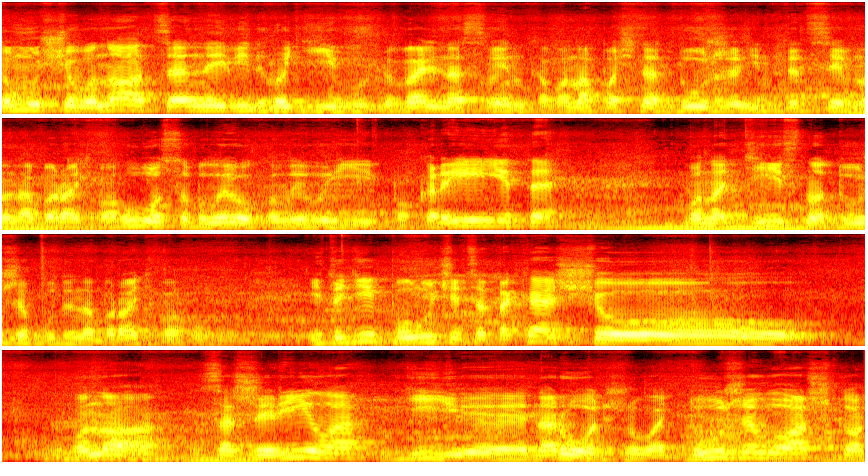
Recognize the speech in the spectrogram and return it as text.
Тому що вона це не від годів, вельна свинка. Вона почне дуже інтенсивно набирати вагу, особливо коли ви її покриєте. Вона дійсно дуже буде набирати вагу. І тоді вийде таке, що вона зажиріла, їй е, народжувати дуже важко.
